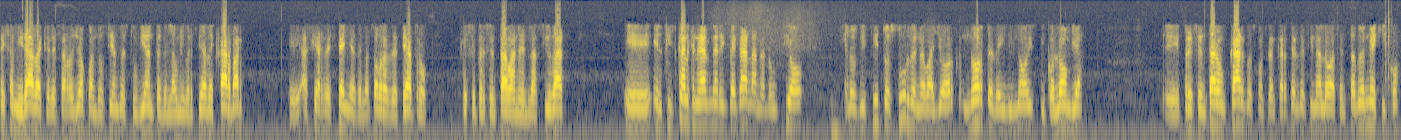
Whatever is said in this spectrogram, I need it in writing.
esa mirada que desarrolló cuando siendo estudiante de la Universidad de Harvard eh, hacía reseñas de las obras de teatro que se presentaban en la ciudad. Eh, el fiscal general Merrick B. Garland anunció que los distritos sur de Nueva York, norte de Illinois y Colombia eh, presentaron cargos contra el cartel de Sinaloa sentado en México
